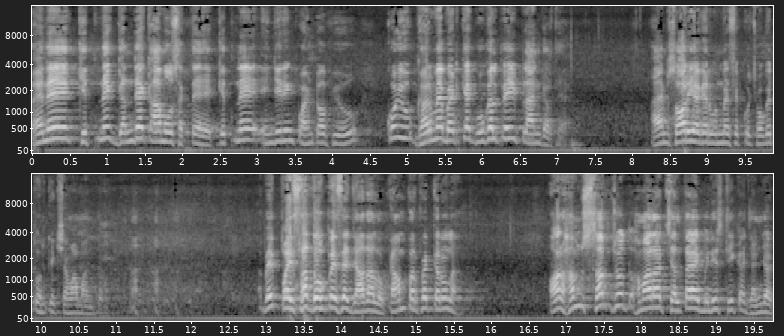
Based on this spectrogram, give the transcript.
मैंने कितने गंदे काम हो सकते हैं, कितने इंजीनियरिंग पॉइंट ऑफ़ व्यू कोई घर में बैठ के गूगल पे ही प्लान करते हैं। आई एम सॉरी अगर उनमें से कुछ हो गए तो उनकी क्षमा मांगते हूँ। भाई पैसा दो पैसे ज़्यादा लो काम परफेक्ट करो ना। और हम सब जो हमारा चलता है मिनिस्ट्री का झंझट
